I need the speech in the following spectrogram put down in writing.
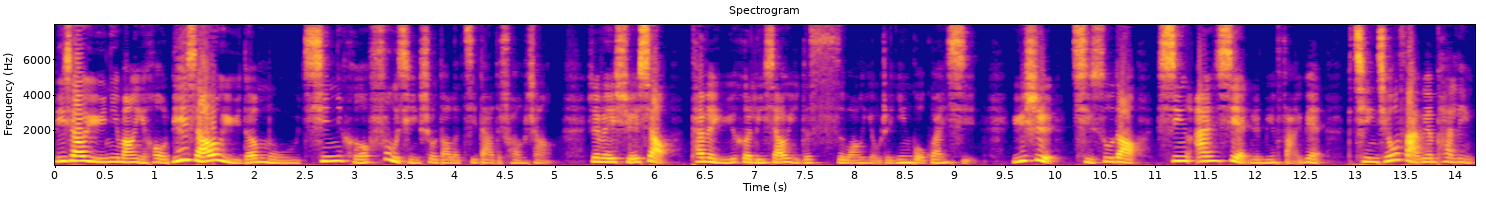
李小雨溺亡以后，李小雨的母亲和父亲受到了极大的创伤，认为学校谭伟瑜和李小雨的死亡有着因果关系，于是起诉到新安县人民法院，请求法院判令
